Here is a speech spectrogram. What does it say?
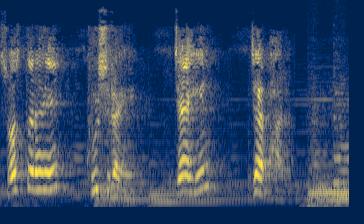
स्वस्थ रहें खुश रहें। जय हिंद जय भारत।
